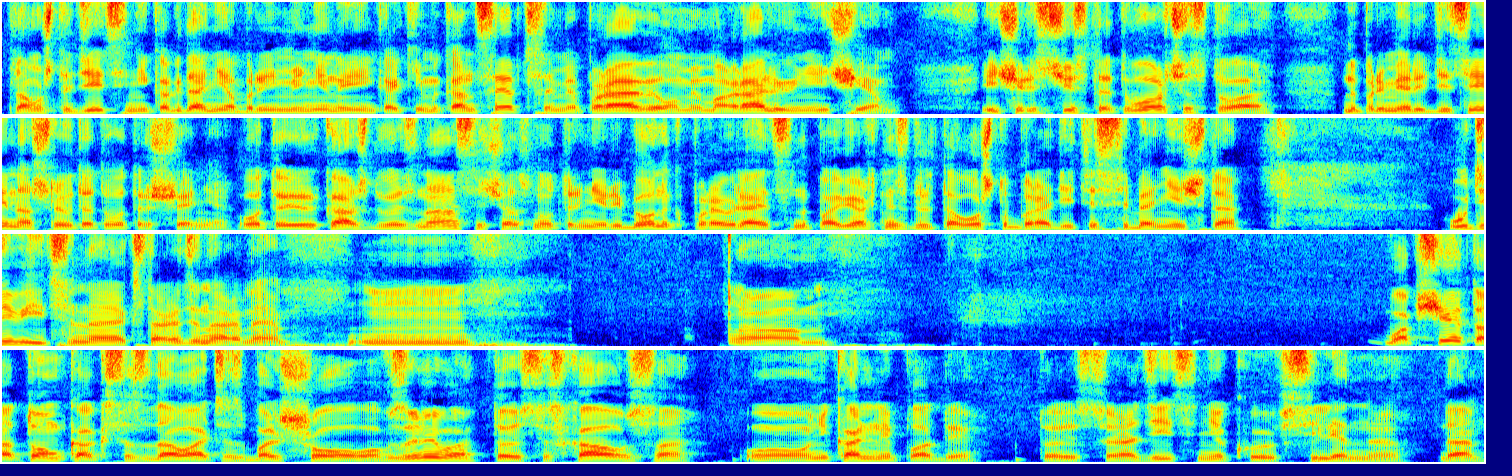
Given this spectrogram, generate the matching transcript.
Потому что дети никогда не обременены никакими концепциями, правилами, моралью, ничем. И через чистое творчество на примере детей нашли вот это вот решение. Вот и каждого из нас сейчас внутренний ребенок проявляется на поверхность для того, чтобы родить из себя нечто удивительное, экстраординарное. -м Вообще это о том, как создавать из большого взрыва, то есть из хаоса, уникальные плоды. То есть родить некую вселенную, да.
